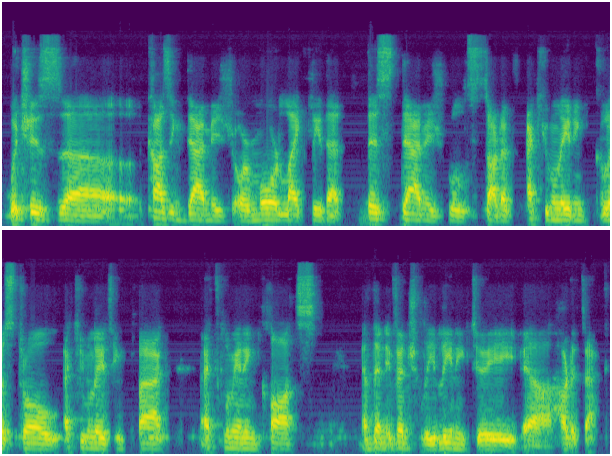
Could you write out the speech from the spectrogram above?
which is uh, causing damage, or more likely that this damage will start accumulating cholesterol, accumulating plaque, accumulating clots, and then eventually leading to a uh, heart attack.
